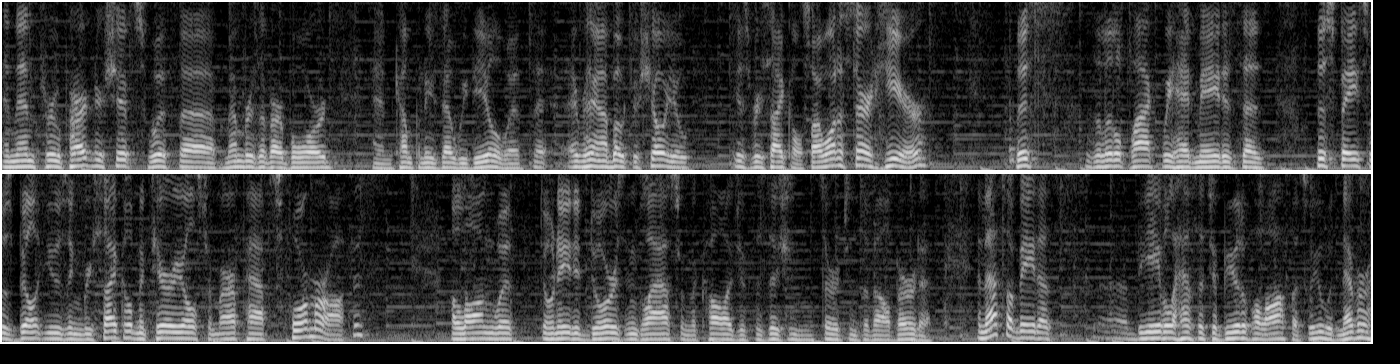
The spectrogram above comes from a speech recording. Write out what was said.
And then through partnerships with uh, members of our board and companies that we deal with, uh, everything I'm about to show you is recycled. So I want to start here. This is a little plaque we had made. It says, this space was built using recycled materials from RPAP's former office, along with donated doors and glass from the College of Physicians and Surgeons of Alberta. And that's what made us uh, be able to have such a beautiful office. We would never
